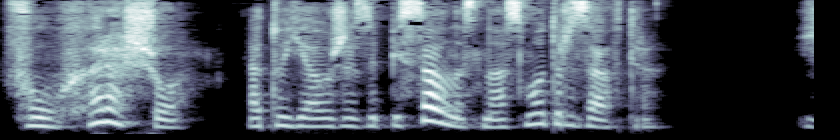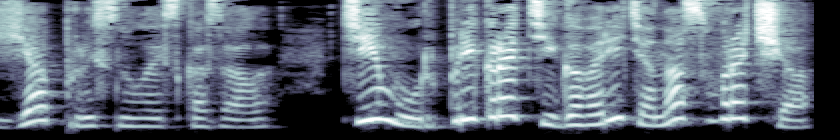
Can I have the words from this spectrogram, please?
Фу, хорошо. А то я уже записал нас на осмотр завтра. Я прыснула и сказала. Тимур, прекрати говорить о нас врача.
